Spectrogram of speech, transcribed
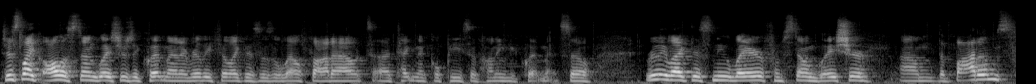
just like all of Stone Glacier's equipment, I really feel like this is a well thought out uh, technical piece of hunting equipment. So really like this new layer from Stone Glacier. Um, the bottoms,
